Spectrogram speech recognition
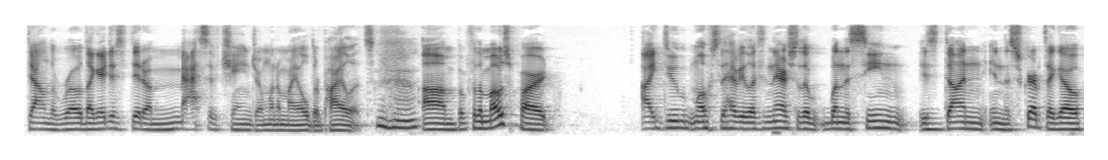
down the road. Like i just did a massive change on one of my older pilots. Um, but for the most part I do most of the heavy lifting there, so that when the scene is done in the script, I go,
